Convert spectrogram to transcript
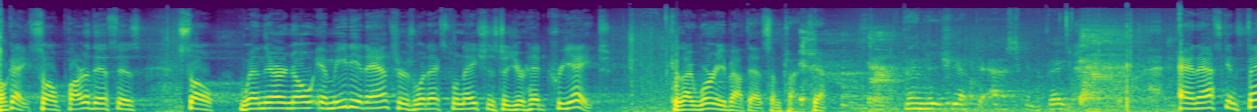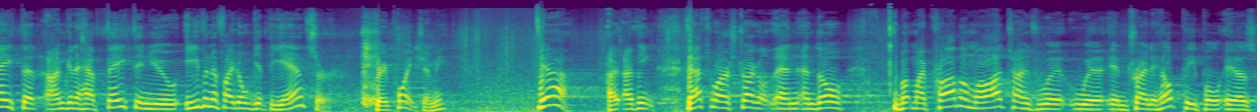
Okay, so part of this is so when there are no immediate answers, what explanations does your head create? Because I worry about that sometimes, yeah. Then you have to ask in faith. And ask in faith that I'm going to have faith in you even if I don't get the answer. Great point, Jimmy. Yeah, I, I think that's where our struggle. And, and though, but my problem a lot of times with, with, in trying to help people is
